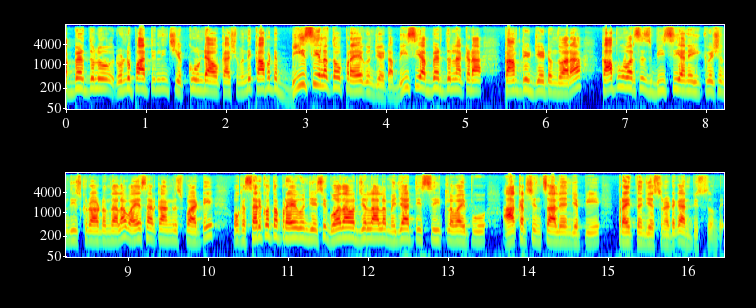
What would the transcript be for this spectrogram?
అభ్యర్థులు రెండు పార్టీల నుంచి ఎక్కువ ఉండే అవకాశం ఉంది. కాబట్టి బీసీలతో ప్రయోగం చేయటం బీసీ అభ్యర్థులను అక్కడ కాంపిటీట్ చేయడం ద్వారా కాపు వర్సెస్ బీసీ అనే ఈక్వేషన్ తీసుకురావడం ద్వారా వైఎస్ఆర్ కాంగ్రెస్ పార్టీ ఒక సరికొత్త ప్రయోగం చేసి గోదావరి జిల్లాలో మెజార్టీ సీట్ల వైపు ఆకర్షించాలి అని చెప్పి ప్రయత్నం చేస్తున్నట్టుగా అనిపిస్తుంది.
